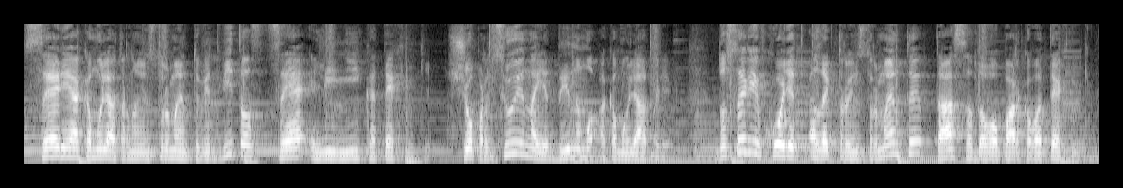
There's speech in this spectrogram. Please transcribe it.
Серія акумуляторного інструменту від Vitals – це лінійка техніки, що працює на єдиному акумуляторі. До серії входять електроінструменти та садово-паркова техніка.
